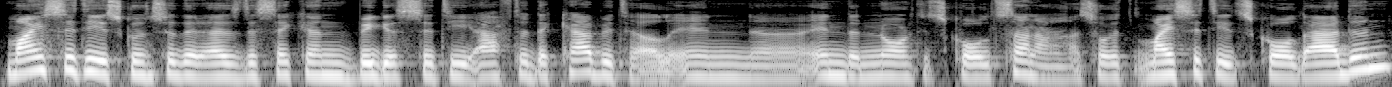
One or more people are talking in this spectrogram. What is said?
my city is considered as the second biggest city after the capital in uh, in the north. It's called Sana'a. So it, my city is called Aden.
